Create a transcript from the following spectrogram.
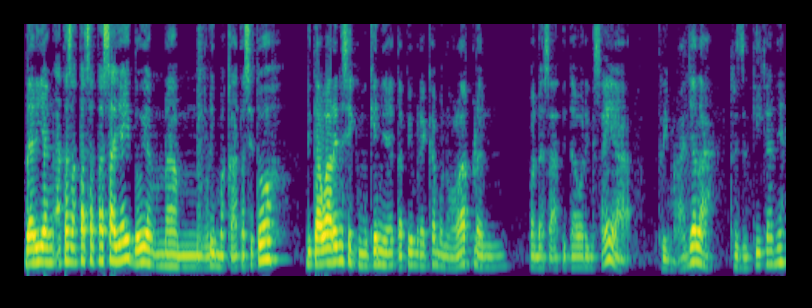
dari yang atas atas atas saya itu yang enam lima ke atas itu ditawarin sih mungkin ya tapi mereka menolak dan pada saat ditawarin saya terima aja lah rezeki kan ya.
